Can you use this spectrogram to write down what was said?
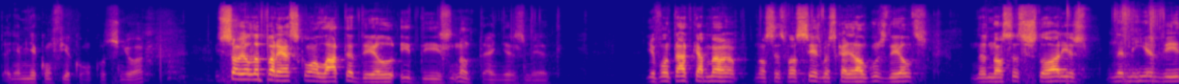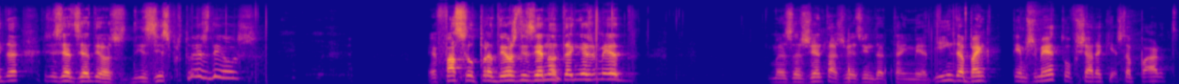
tenho a minha confia com, com o Senhor, e só ele aparece com a lata dele e diz: Não tenhas medo. E a vontade que há, não sei se vocês, mas se calhar alguns deles, nas nossas histórias, na minha vida, dizer, dizer a Deus: Diz isso porque tu és Deus. É fácil para Deus dizer: Não tenhas medo mas a gente às vezes ainda tem medo. E ainda bem que temos medo, vou fechar aqui esta parte,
